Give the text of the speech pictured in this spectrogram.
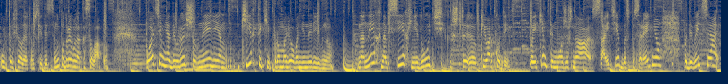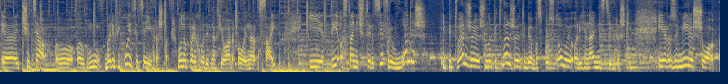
ультрафіолетом світиться. Ну, по-друге, вона касалапа. Потім я дивлюсь, що в неї кіхтики промальовані нерівно. На них на всіх йдуть QR-коди, по яким ти можеш на сайті безпосередньо подивитися, е, чи ця е, е, ну, верифікується ця іграшка. Воно переходить на QR, ой, на сайт, і ти останні чотири цифри вводиш. І підтверджуєш, воно підтверджує тобі або спростовує оригінальність іграшки. І я розумію, що е,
